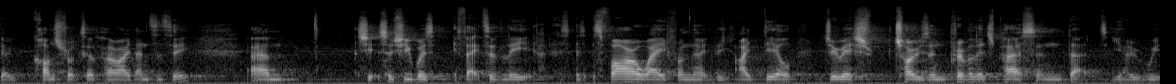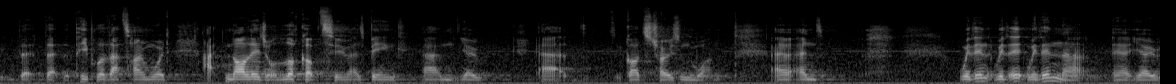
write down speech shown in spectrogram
you know, constructs of her identity. Um, she, so she was effectively as, as far away from the, the ideal Jewish chosen privileged person that you know we, that, that the people of that time would acknowledge or look up to as being um, you know uh, God's chosen one, uh, and within within within that uh, you know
